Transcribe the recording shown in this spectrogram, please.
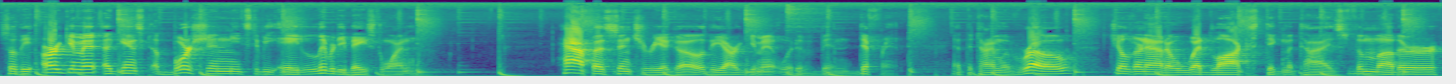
So the argument against abortion needs to be a liberty based one. Half a century ago, the argument would have been different. At the time of Roe, children out of wedlock stigmatized the mother,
